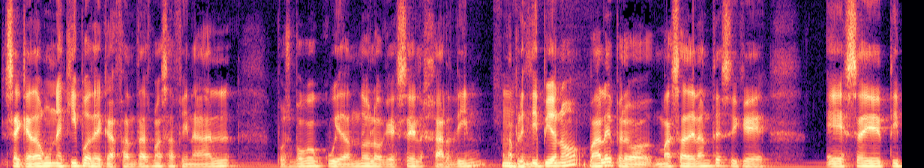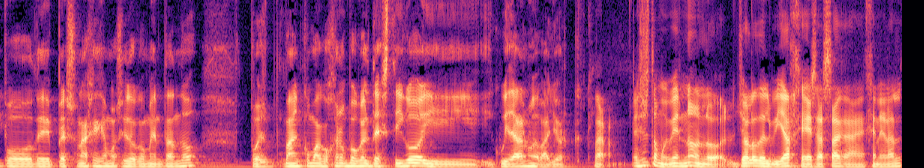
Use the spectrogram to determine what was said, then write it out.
se queda un equipo de cazafantasmas al final, pues un poco cuidando lo que es el jardín. Al principio no, ¿vale? Pero más adelante sí que ese tipo de personajes que hemos ido comentando, pues van como a coger un poco el testigo y, y cuidar a Nueva York. Claro, eso está muy bien, ¿no? Lo- yo lo del viaje, esa saga en general,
